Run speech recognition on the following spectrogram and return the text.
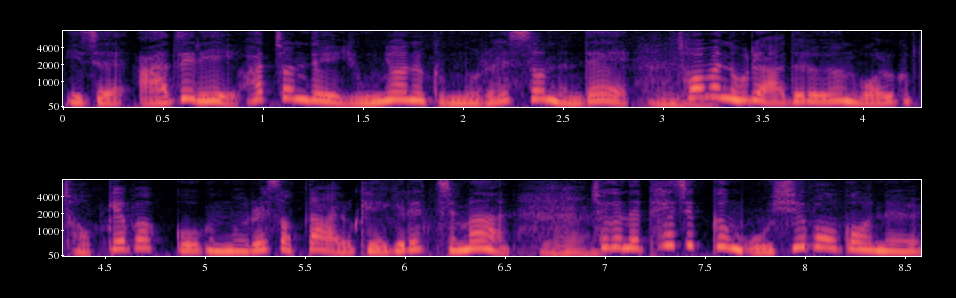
이제 아들이 화천대에 6년을 근무를 했었는데 음. 처음에는 우리 아들은 월급 적게 받고 근무를 했었다 이렇게 얘기를 했지만 예. 최근에 퇴직금 50억 원을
